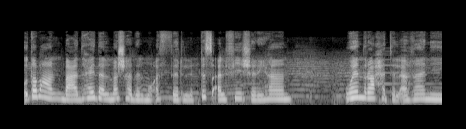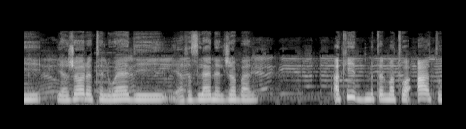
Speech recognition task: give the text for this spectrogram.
وطبعا بعد هيدا المشهد المؤثر اللي بتسأل فيه شريهان وين راحت الأغاني يا جارة الوادي يا غزلان الجبل؟ أكيد مثل ما توقعتوا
